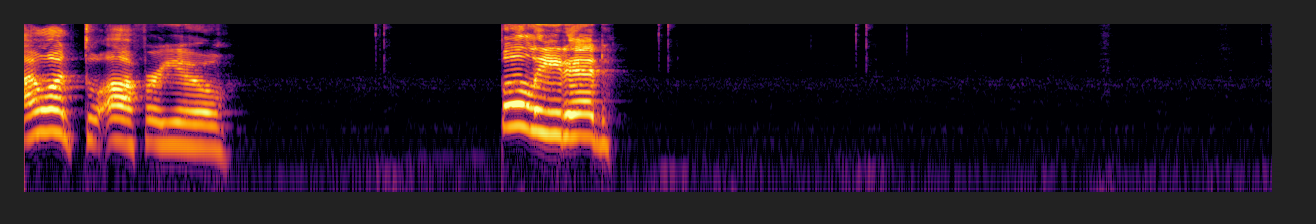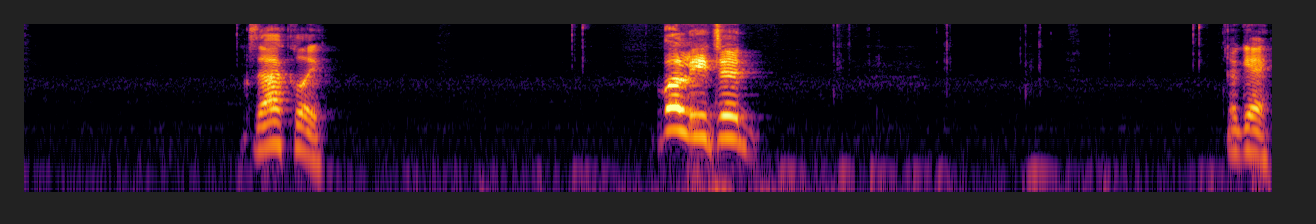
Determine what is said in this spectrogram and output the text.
I to offer you Bulleted Exactly. Bulleted Okay.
